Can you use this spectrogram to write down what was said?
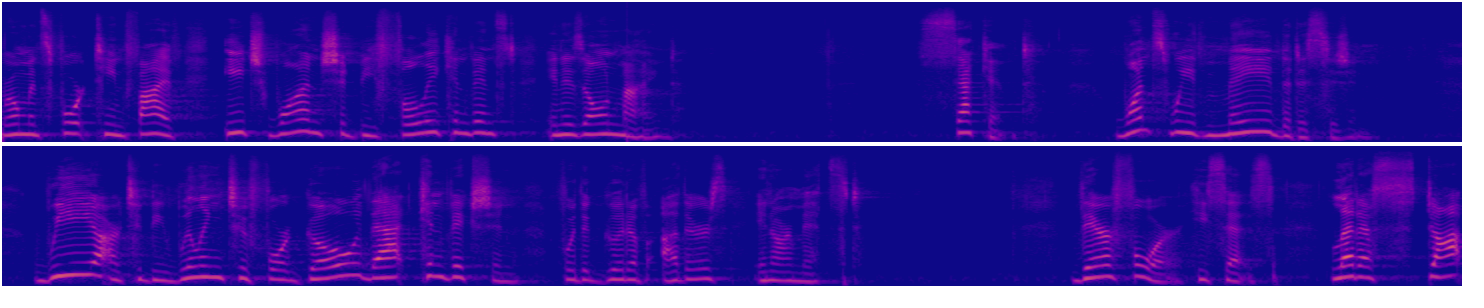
Romans 14, 5. Each one should be fully convinced in his own mind. Second, once we've made the decision, we are to be willing to forego that conviction for the good of others in our midst. Therefore, he says, let us stop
